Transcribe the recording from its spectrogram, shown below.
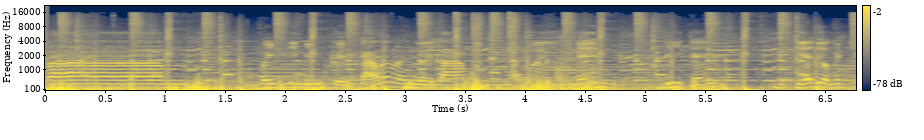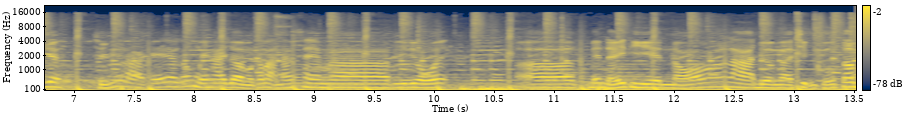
Và mình thì mình khuyến cáo với mọi người là mọi người nên đi cái phía đường bên kia chính là cái góc 12 giờ mà các bạn đang xem à, video ấy. À, bên đấy thì nó là đường là Trịnh Tố Tâm.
